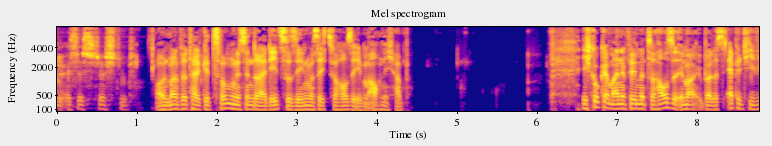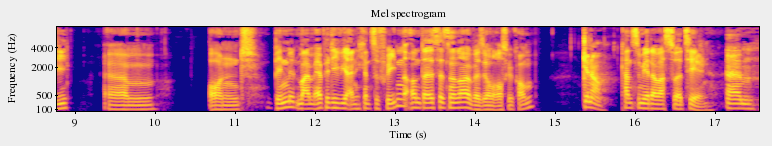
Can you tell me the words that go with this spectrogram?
Ja, es ist, das stimmt. Und man wird halt gezwungen, es in 3D zu sehen, was ich zu Hause eben auch nicht habe. Ich gucke ja meine Filme zu Hause immer über das Apple TV ähm, und bin mit meinem Apple TV eigentlich ganz zufrieden und da ist jetzt eine neue Version rausgekommen. Genau. Kannst du mir da was zu erzählen? Ähm,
